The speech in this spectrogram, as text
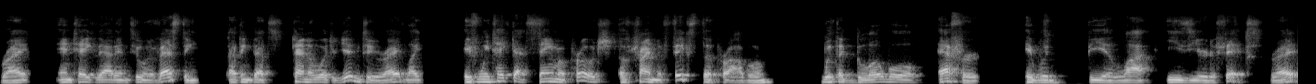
right, and take that into investing, I think that's kind of what you're getting to, right? Like if we take that same approach of trying to fix the problem with a global effort, it would be a lot easier to fix, right?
